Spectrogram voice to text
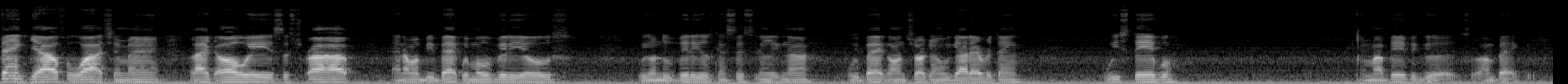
Thank y'all for watching, man. Like always, subscribe. And I'm going to be back with more videos. We're going to do videos consistently now. We back on trucking. We got everything. We stable. And my baby good. So I'm back here.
